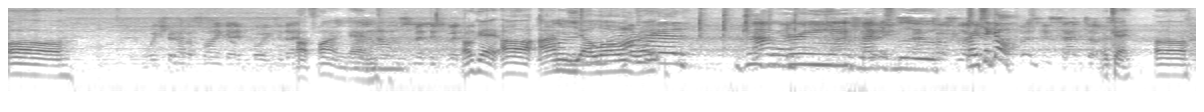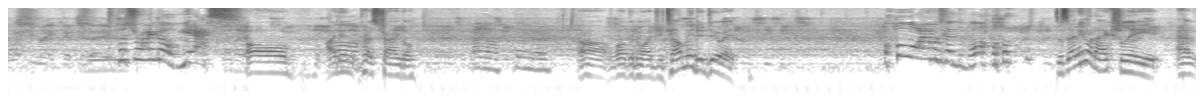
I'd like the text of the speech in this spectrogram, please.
Uh, We should have a fine game for you today. a fine game. Alan Smith is with Okay, uh, I'm yellow, I'm right? Red. Drew's I'm red. green. Mikey's blue. Ready, set, go! Okay, uh, What do you make of today? Push triangle, yes! oh, I didn't press triangle. I know, doesn't matter. Uh, well then why'd you tell me to do it? Oh, I almost got the ball. Does anyone actually have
